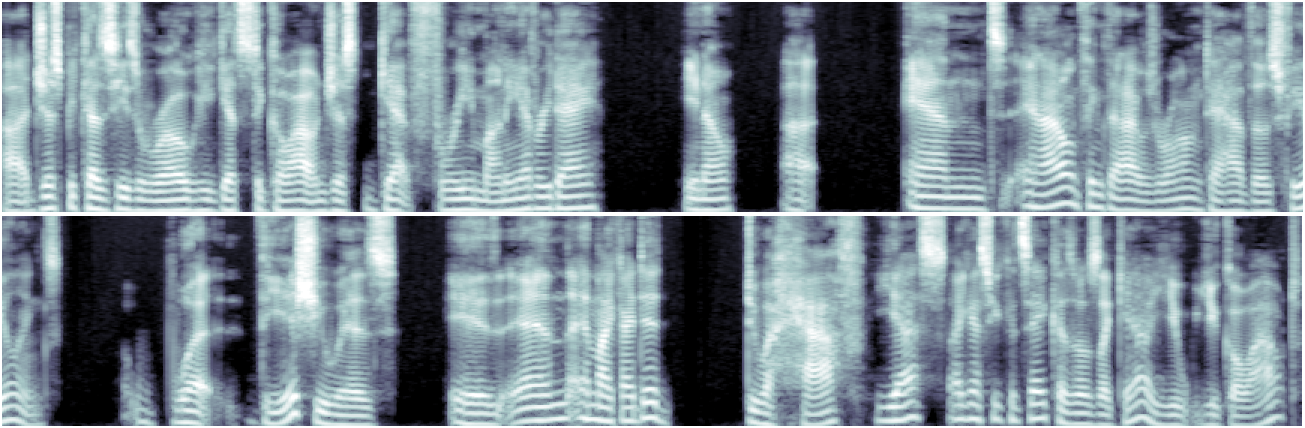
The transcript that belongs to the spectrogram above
Uh, just because he's a rogue, he gets to go out and just get free money every day, you know? Uh, and and I don't think that I was wrong to have those feelings. What the issue is is and and like I did do a half yes, I guess you could say, because I was like, yeah, you you go out,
